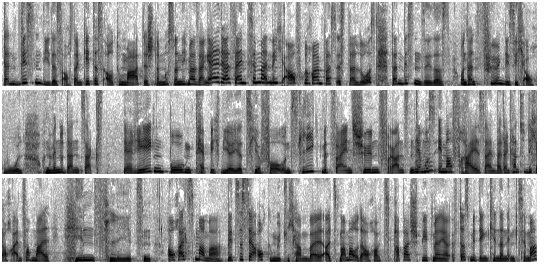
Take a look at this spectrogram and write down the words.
dann wissen die das auch. Dann geht das automatisch. Dann muss man nicht mal sagen, ey, der ist sein Zimmer nicht aufgeräumt, was ist da los? Dann wissen sie das. Und dann fühlen die sich auch wohl. Und wenn du dann sagst, der Regenbogenteppich, wie er jetzt hier vor uns liegt, mit seinen schönen Franzen, der mhm. muss immer frei sein, weil dann kannst du dich auch einfach mal hinflezen. Auch als Mama willst du es ja auch gemütlich haben, weil als Mama oder auch als Papa spielt man ja öfters mit den Kindern im Zimmer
